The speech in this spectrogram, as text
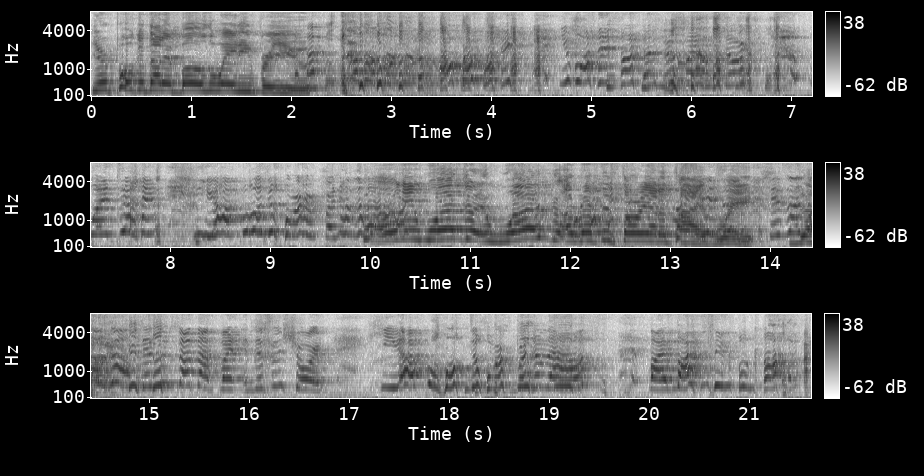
Your polka dotted bow's waiting for you. You want to know another funny story? One time, he got pulled over in front of the house. Okay, one one arrested story at a time. This Wait. Is, this, is, no. no, this is not that fun. This is short. He got pulled over in front of the house by a bicycle cop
